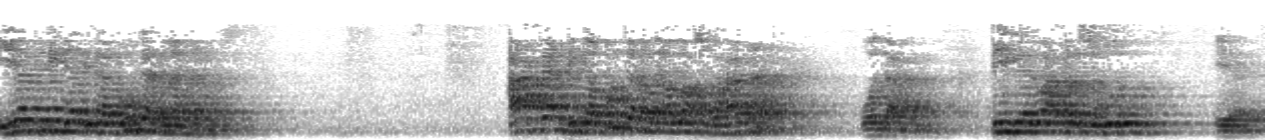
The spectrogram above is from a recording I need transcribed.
yang tidak dikabulkan lagi akan dikabulkan oleh Allah Subhanahu wa taala. Tiga doa tersebut ya,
